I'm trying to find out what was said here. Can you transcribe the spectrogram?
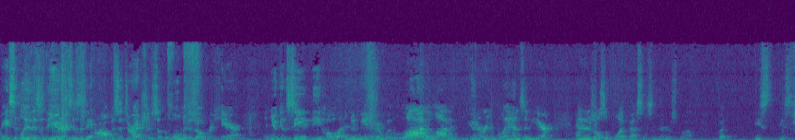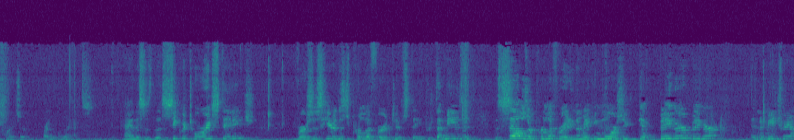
basically, this is the uterus. This is the opposite direction. So the lumen is over here, and you can see the whole endometrium with a lot, a lot of uterine glands in here, and there's also blood vessels in there as well. But these these parts are, are the glands. Okay. This is the secretory stage versus here this proliferative stage, which that means that the cells are proliferating, they're making more, so you get bigger, bigger endometrium,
